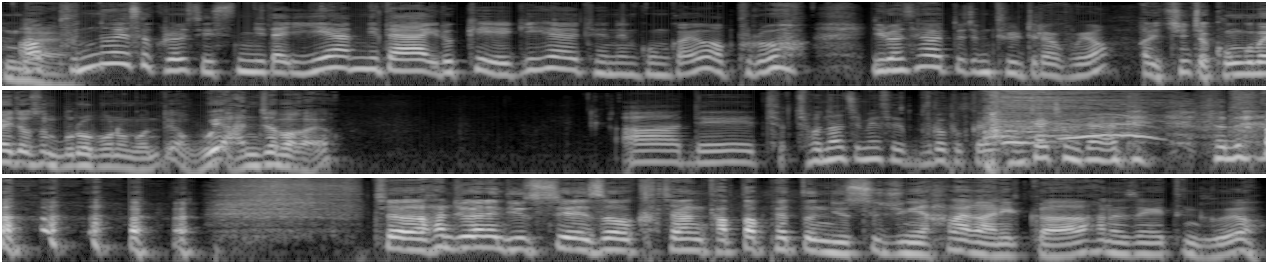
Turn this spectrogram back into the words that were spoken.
아, 네. 아 분노해서 그럴 수 있습니다. 이해합니다. 이렇게 얘기해야 되는 건가요? 앞으로 이런 생각도 좀 들더라고요. 아니 진짜 궁금해져서 물어보는 건데요. 왜 안 잡아가요? 아, 네. 저, 전화 좀 해서 물어볼까요? 경찰청장한테 전화. 자, 한 주간의 뉴스에서 가장 답답했던 뉴스 중에 하나가 아닐까 하는 생각이 든 거고요.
